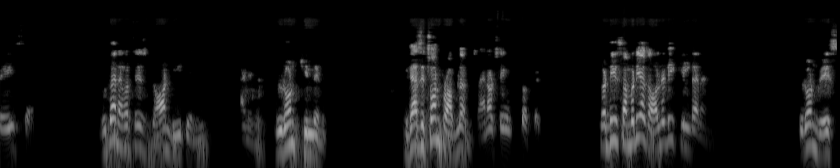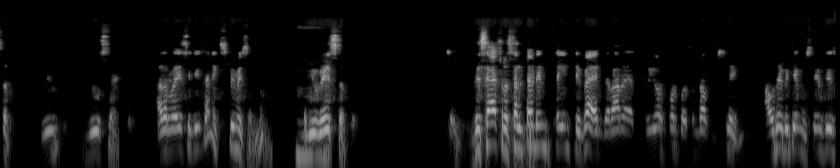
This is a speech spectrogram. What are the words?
face Buddha never says don't eat any animal. You don't kill any. It has its own problems. I'm not saying it's perfect. But if somebody has already killed an animal, you don't waste the you use that. Otherwise, it is an extremism. No? Hmm. You waste the food. So this has resulted in, say, in Tibet, there are uh, three or four percent of Muslims. How they became Muslims is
